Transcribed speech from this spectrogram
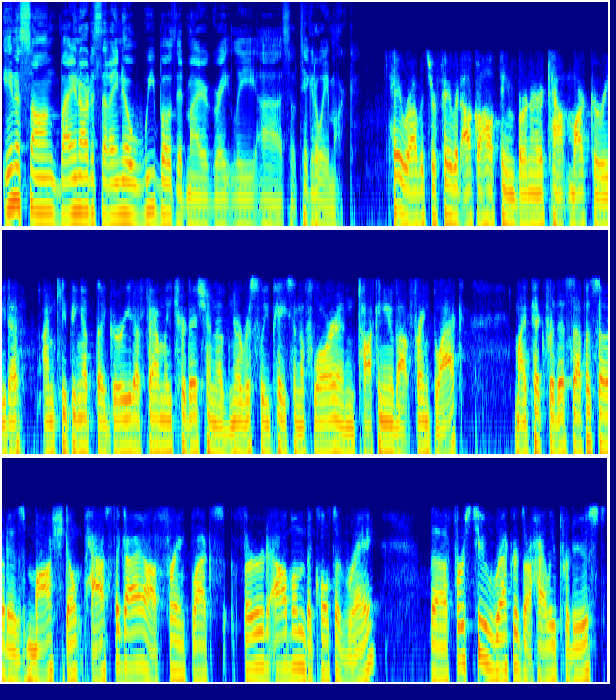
in a song by an artist that I know we both admire greatly. Uh, so take it away, Mark. Hey, Rob, it's your favorite alcohol themed burner account, Mark Garita. I'm keeping up the Garita family tradition of nervously pacing the floor and talking to you about Frank Black. My pick for this episode is Mosh Don't Pass the Guy off Frank Black's third album, The Cult of Ray. The first two records are highly produced,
